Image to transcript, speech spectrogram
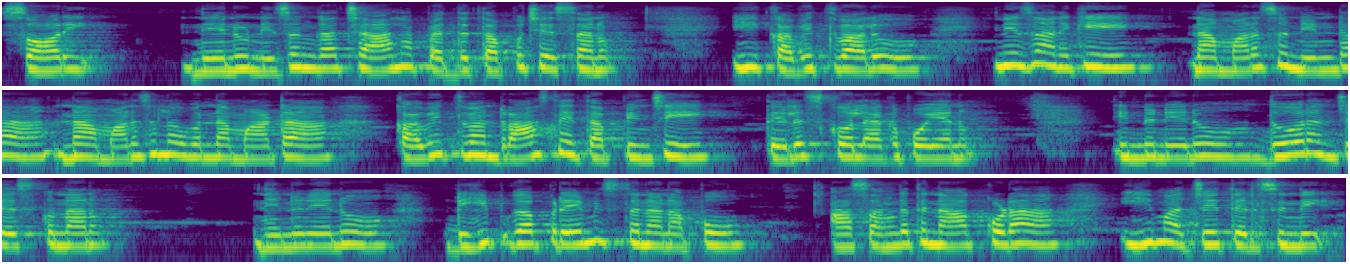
సారీ నేను నిజంగా చాలా పెద్ద తప్పు చేశాను. ఈ కవిత్వాలు నిజానికి నా మనసు నిండా నా మనసులో ఉన్న మాట కవిత్వం రాస్తే తప్పించి తెలుసుకోలేకపోయాను. నిన్ను నేను దూరం చేసుకున్నాను. నిన్ను నేను డీప్గా ప్రేమిస్తున్నాను అప్పు. ఆ సంగతి నాకు కూడా ఈ మధ్య తెలిసింది.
